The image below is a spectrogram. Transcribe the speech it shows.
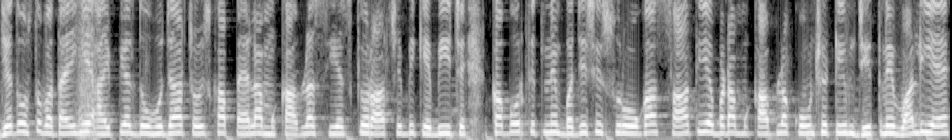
ये दोस्तों बताएँगे, आईपीएल 2024 का पहला मुकाबला सीएसके और आरसीबी के बीच कब और कितने बजे से शुरू होगा? साथ ही यह बड़ा मुकाबला कौन सी टीम जीतने वाली है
